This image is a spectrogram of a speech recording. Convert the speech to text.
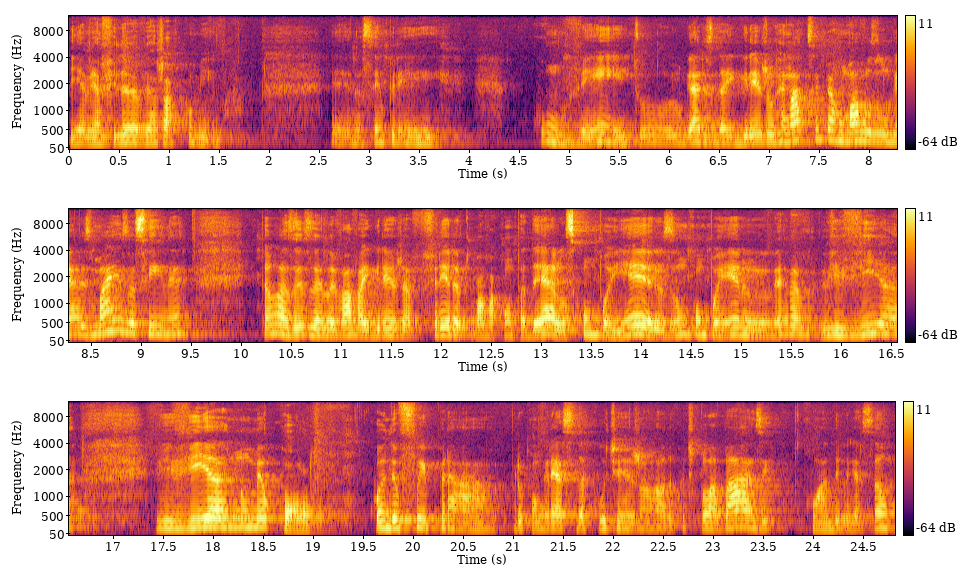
e a minha filha viajava comigo. Era sempre convento, lugares da igreja. O Renato sempre arrumava os lugares mais assim, né? Então, às vezes, eu levava a igreja, a freira tomava conta dela, os companheiros, um companheiro era, vivia, vivia no meu colo. Quando eu fui para o congresso da CUT regional da CUT pela base, com a delegação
